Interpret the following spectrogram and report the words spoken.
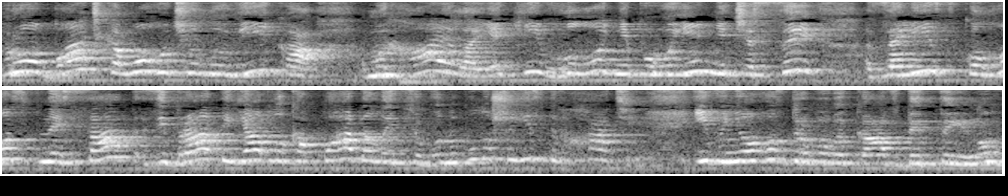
Про батька мого чоловіка Михайла, який в голодні повоєнні часи заліз в колгоспний сад зібрати яблука падалицю, бо не було що їсти в хаті. І в нього з дробовика в дитину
